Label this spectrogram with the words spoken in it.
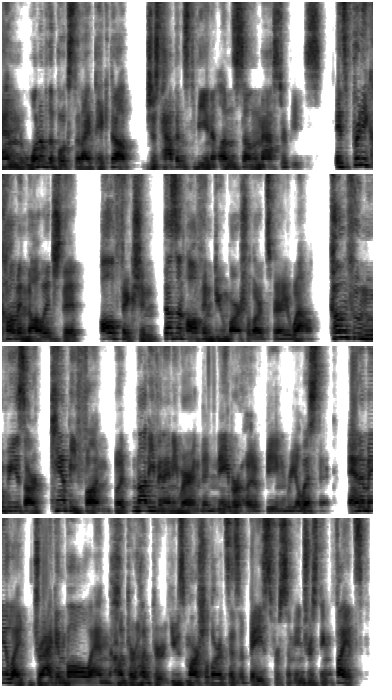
And one of the books that I picked up just happens to be an unsung masterpiece. It's pretty common knowledge that all fiction doesn't often do martial arts very well. Kung fu movies are campy fun, but not even anywhere in the neighborhood of being realistic. Anime like Dragon Ball and Hunter Hunter use martial arts as a base for some interesting fights,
